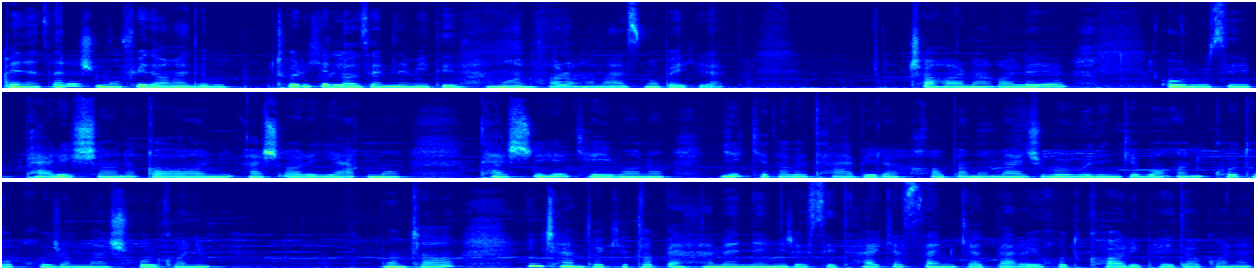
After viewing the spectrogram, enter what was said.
به نظرش مفید آمده بود. طوری که لازم نمی‌دید. همانها را هم از ما بگیرد. چهار مقاله عروزی پریشان قاانی اشعار یغما تشریح کیوان و یک کتاب تعبیر خواب و ما مجبور بودیم که با آن کتب خود را مشغول کنیم. منتها این چند تا کتاب به همه نمی رسید هر کس سعی کرد برای خود کاری پیدا کند.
